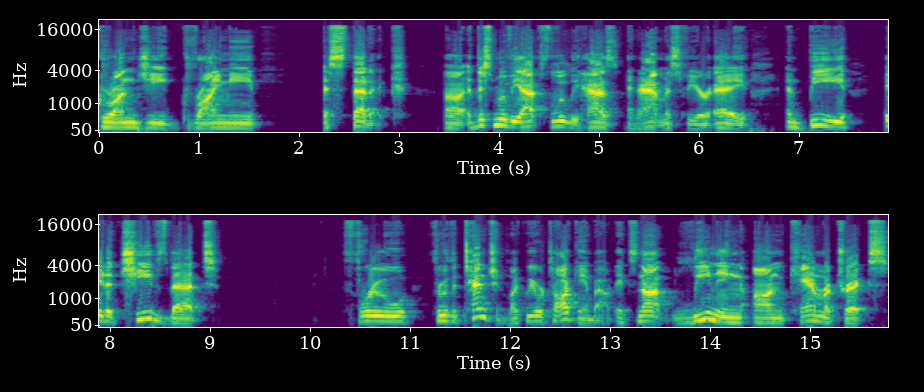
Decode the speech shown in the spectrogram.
grungy, grimy aesthetic. Uh, this movie absolutely has an atmosphere, A, and B, it achieves that through through the tension, like we were talking about. It's not leaning on camera tricks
